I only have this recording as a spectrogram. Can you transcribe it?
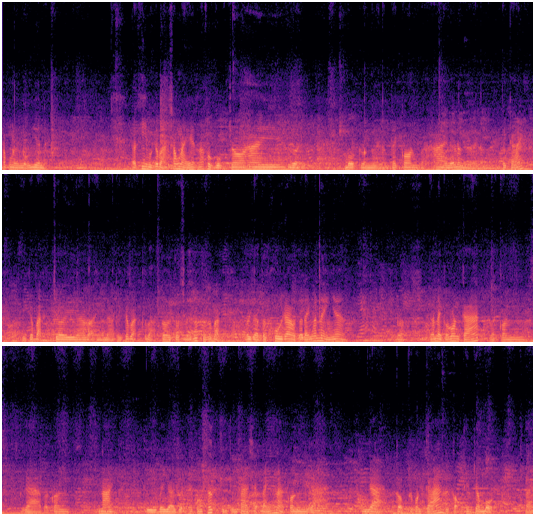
Sóc này ngẫu nhiên này. Và khi mà các bạn sóc này ấy, nó phục vụ cho hai người. Một là người làm tay con và hai nữa là người làm tay cái. Thì các bạn chơi loại hình nào thì các bạn cứ bảo tôi tôi sẽ giúp cho các bạn. Bây giờ tôi khui ra và tôi đánh ván này nha. Rồi ván này có con cá và con gà và con nai. Thì bây giờ dựa theo công thức thì chúng ta sẽ đánh là con gà con gà cộng cho con cá rồi cộng thêm cho một. Và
